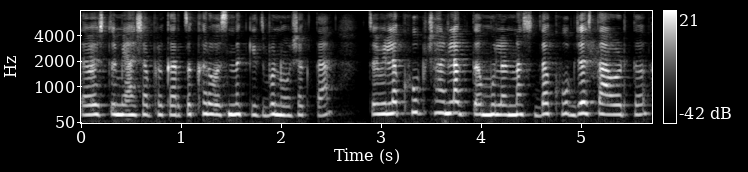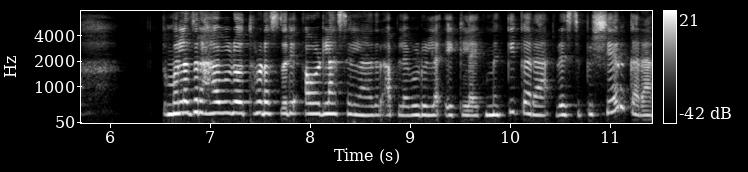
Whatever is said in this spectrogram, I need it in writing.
त्यावेळेस तुम्ही अशा प्रकारचं खरवस नक्कीच बनवू शकता. चवीला खूप छान लागतं. मुलांनासुद्धा खूप जास्त आवडतं. तुम्हाला जर हा व्हिडिओ थोडासा जरी आवडला असेल ना तर आपल्या व्हिडिओला एक लाईक नक्की करा रेसिपी शेअर करा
